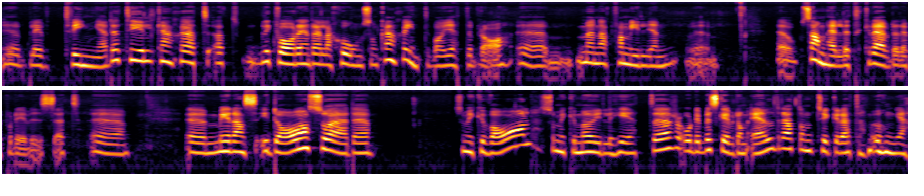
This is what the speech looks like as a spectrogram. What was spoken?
eh, blev tvingade till kanske att, att bli kvar i en relation som kanske inte var jättebra, ehm, men att familjen ehm, samhället krävde det på det viset. Medan idag så är det så mycket val, så mycket möjligheter och det beskrev de äldre att de tycker att de unga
